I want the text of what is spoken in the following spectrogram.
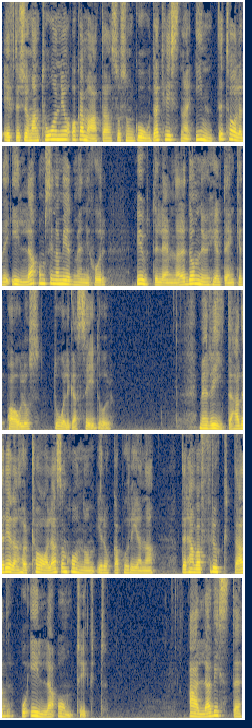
Eftersom Antonio och Amata såsom goda kristna inte talade illa om sina medmänniskor utelämnade de nu helt enkelt Paulus dåliga sidor. Men Rita hade redan hört talas om honom i Rocaporena där han var fruktad och illa omtyckt. Alla visste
